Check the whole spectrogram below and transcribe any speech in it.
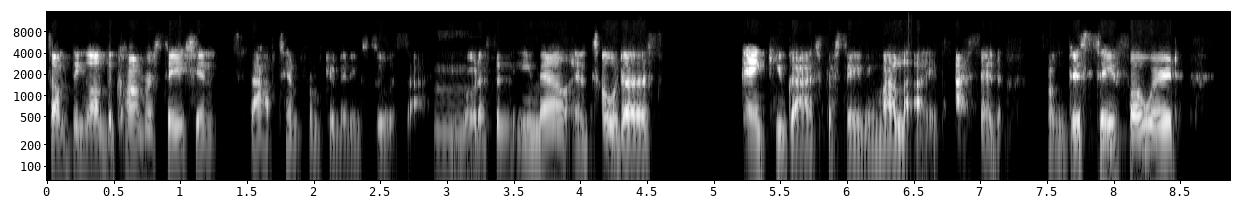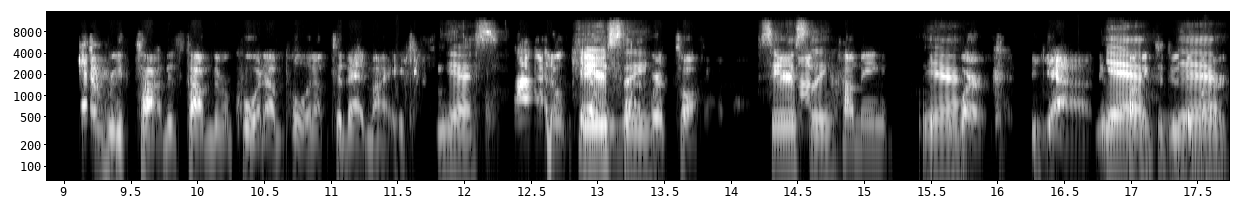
something on the conversation stopped him from committing suicide. Mm. He wrote us an email and told us, Thank you guys for saving my life. I said, From this day forward, every time it's time to record, I'm pulling up to that mic. Yes. I don't care Seriously. what we're talking about. Seriously. I'm coming yeah. work. Yeah. It's yeah. coming to do yeah. the work.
